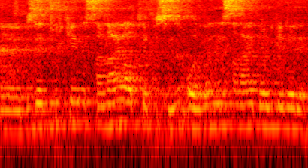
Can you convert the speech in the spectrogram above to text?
e, bize Türkiye'nin sanayi altyapısını organize sanayi bölgeleri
